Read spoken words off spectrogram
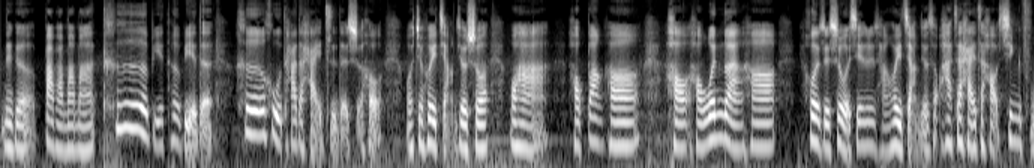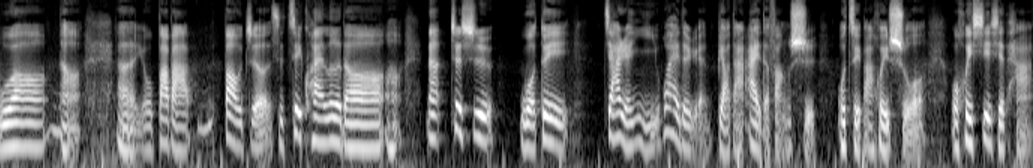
那个爸爸妈妈特别特别的呵护他的孩子的时候，我就会讲，就说哇，好棒哈，好好温暖哈。或者是我先生常会讲，就说啊，这孩子好幸福哦，啊，呃，有爸爸抱着是最快乐的哦，啊，那这是我对家人以外的人表达爱的方式。我嘴巴会说，我会谢谢他，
